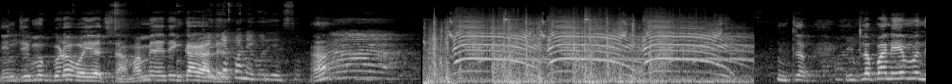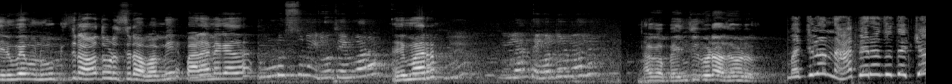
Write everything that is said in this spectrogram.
నేను జిమ్కి కూడా పోయి వచ్చిన. మమ్మీ అయితే ఇంకా కాలేదు. పని ఎవరు చేస్తావు? ఆ? ఇంట్లో ఇంట్లో పని ఏముంది? నువ్వేమో నూకుతున్నావా తుడుస్తున్నావా మమ్మీ? పనామే కదా? ఏం వారం? బెంచ్ కూడా అదోడు మధ్యలో నా తెచ్చా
